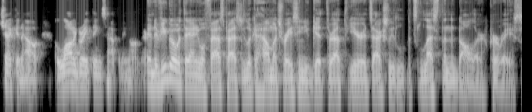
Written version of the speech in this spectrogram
Check it out. A lot of great things happening on there. And if you go with the annual fast pass, you look at how much racing you get throughout the year, it's actually it's less than a dollar per race,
